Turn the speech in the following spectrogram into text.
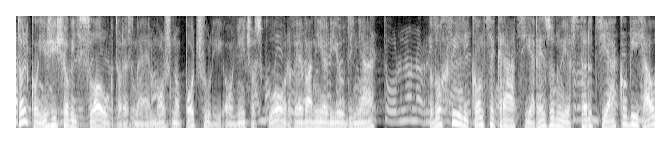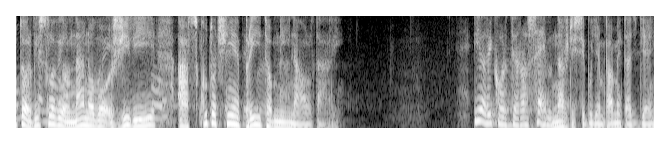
Toľko Ježišových slov, ktoré sme možno počuli o niečo skôr v Evanieliu dňa, vo chvíli konsekrácie rezonuje v srdci, ako by ich autor vyslovil na novo živý a skutočne prítomný na oltári. Navždy si budem pamätať deň,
